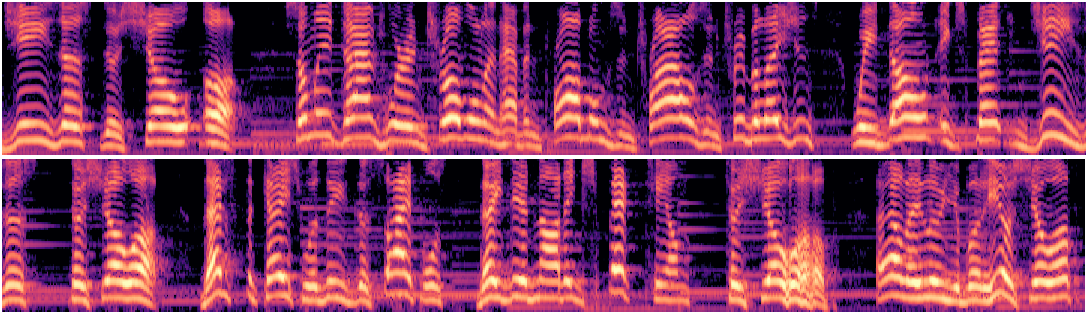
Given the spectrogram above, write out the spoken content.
Jesus to show up. So many times we're in trouble and having problems and trials and tribulations, we don't expect Jesus to show up. That's the case with these disciples. They did not expect him to show up. Hallelujah. But he'll show up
